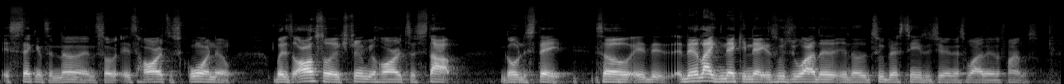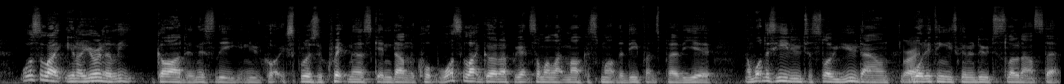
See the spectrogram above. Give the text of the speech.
is second to none. So it's hard to score on them, but it's also extremely hard to stop Golden State. So it, they're like neck and neck. This is why they're you know the two best teams this year, and that's why they're in the finals. What's it like? You know, you're an elite guard in this league and you've got explosive quickness getting down the court. But what's it like going up against someone like Marcus Smart, the defense player of the year? And what does he do to slow you down? Right. What do you think he's going to do to slow down Steph?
